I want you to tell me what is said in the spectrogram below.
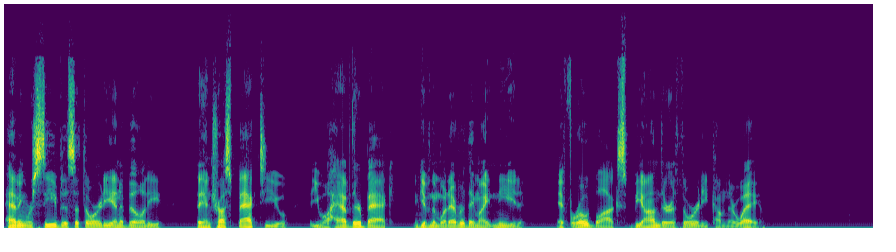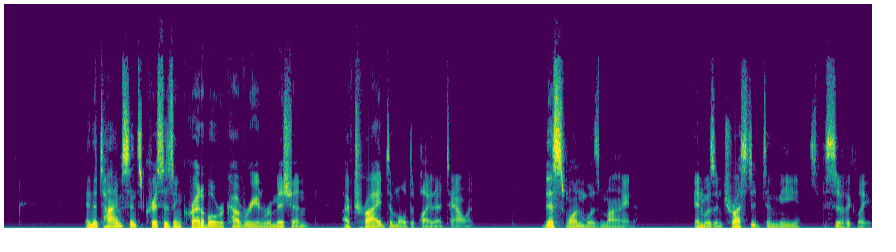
Having received this authority and ability, they entrust back to you that you will have their back and give them whatever they might need if roadblocks beyond their authority come their way. In the time since Chris's incredible recovery and remission, I've tried to multiply that talent. This one was mine and was entrusted to me specifically.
